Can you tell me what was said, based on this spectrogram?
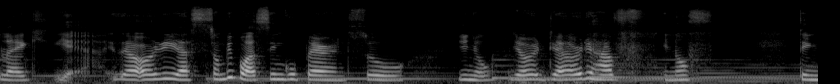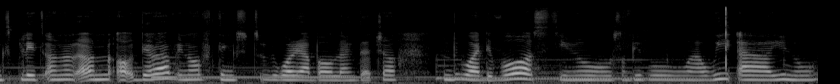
Like yeah, they're already. Some people are single parents, so you know they already, they already have enough things plate on, on, on they have enough things to worry about like that child some people are divorced you know some people are we are you know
